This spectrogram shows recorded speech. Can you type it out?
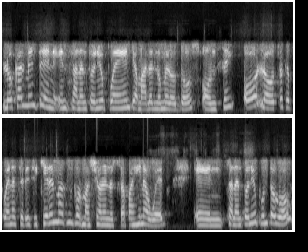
Localmente en, San Antonio pueden llamar al número 211 o lo otro que pueden hacer es si quieren más información en nuestra página web en sanantonio.gov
